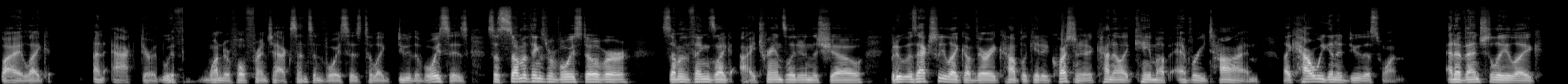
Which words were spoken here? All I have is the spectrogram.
by like an actor with wonderful french accents and voices to like do the voices. So some of the things were voiced over some of the things like i translated in the show but it was actually like a very complicated question it kind of like came up every time. Like how are we going to do this one? And eventually like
